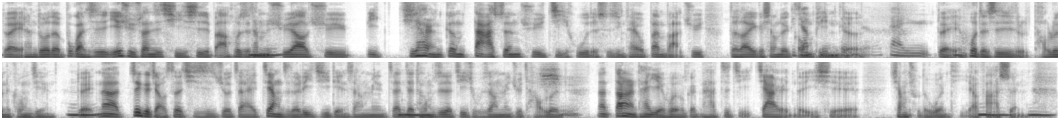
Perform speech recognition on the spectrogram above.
对很多的，不管是也许算是歧视吧，或者他们需要去比其他人更大声去疾呼的事情，才有办法去得到一个相对公平的待遇，对，或者是讨论的空间。对，那这个角色其实就在这样子的利基点上面，站在同志的基础上面去讨论。那当然，他也会有跟他自己家人的一些。相处的问题要发生，嗯嗯、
